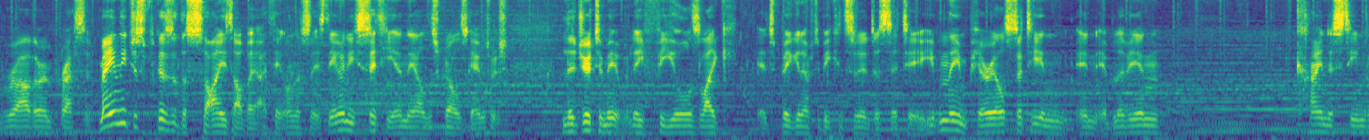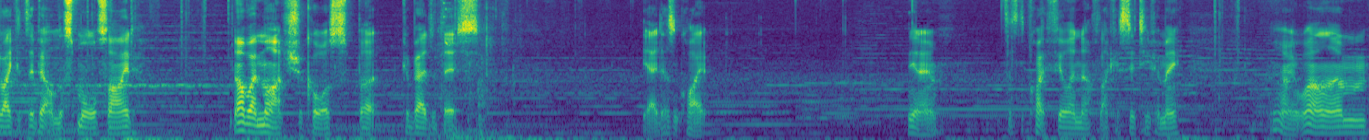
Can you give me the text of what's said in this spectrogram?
rather impressive. Mainly just because of the size of it, I think, honestly. It's the only city in the Elder Scrolls games which legitimately feels like it's big enough to be considered a city. Even the Imperial City in, in Oblivion kind of seems like it's a bit on the small side. Not by much, of course, but compared to this, yeah, it doesn't quite, you know, doesn't quite feel enough like a city for me. Alright, well, um,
